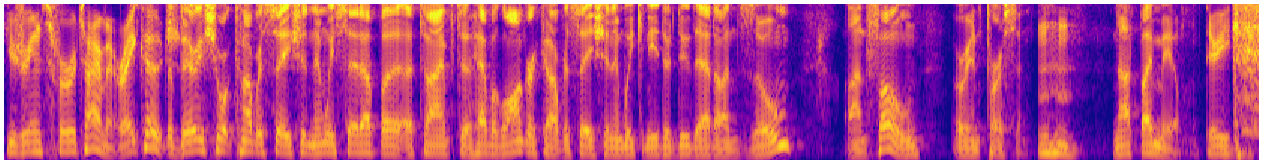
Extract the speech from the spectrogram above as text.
your dreams for retirement. Right, Coach? A very short conversation, then we set up a, a time to have a longer conversation, and we can either do that on Zoom, on phone, or in person. Mm-hmm. Not by mail. There you go.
